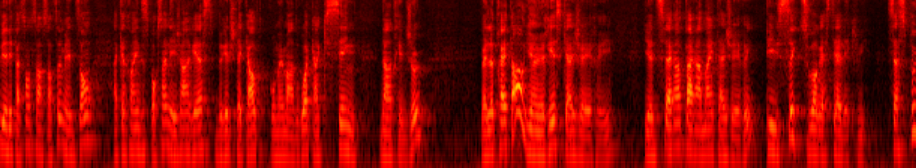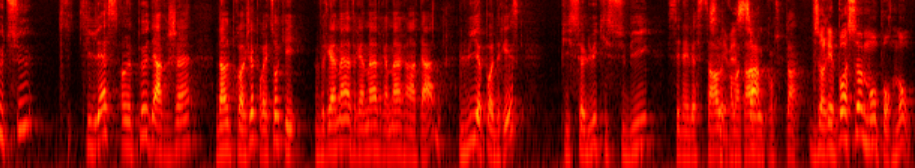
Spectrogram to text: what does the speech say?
Il y a des façons de s'en sortir, mais disons, à 90% les gens restent Bridge Takeout au même endroit quand ils signent d'entrée de jeu. Ben, le prêteur, il y a un risque à gérer, il y a différents paramètres à gérer, puis il sait que tu vas rester avec lui. Ça se peut-tu qu'il laisse un peu d'argent dans le projet pour être sûr qu'il est vraiment, vraiment, vraiment rentable? Lui, il n'y a pas de risque, puis celui qui subit, c'est l'investisseur, le promoteur ou le constructeur. Vous n'aurez pas ça mot pour mot.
